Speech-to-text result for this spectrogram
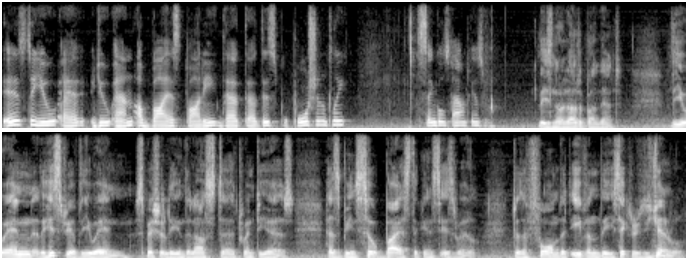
Is the UN a biased body that uh, disproportionately singles out Israel? There's no doubt about that. The UN, the history of the UN, especially in the last uh, 20 years, has been so biased against Israel to the form that even the Secretary General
